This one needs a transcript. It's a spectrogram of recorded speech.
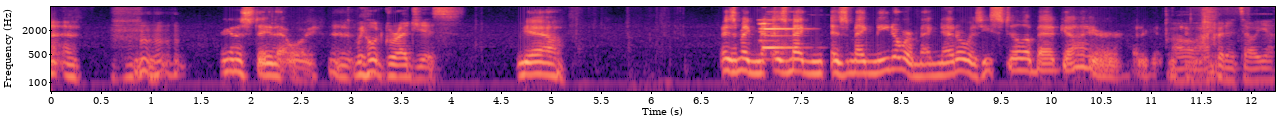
uh-uh. they're gonna stay that way. Yeah. We hold grudges. Yeah. Is Mag- is, Mag- is Magneto or Magneto is he still a bad guy or I get- Oh, I couldn't tell you.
